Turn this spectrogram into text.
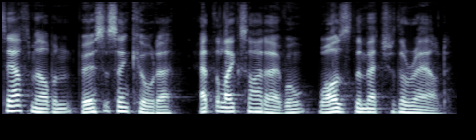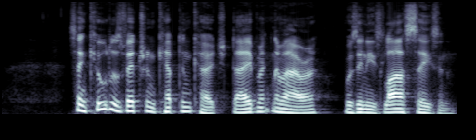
South Melbourne versus St Kilda at the Lakeside Oval was the match of the round. St Kilda's veteran captain coach Dave McNamara was in his last season.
